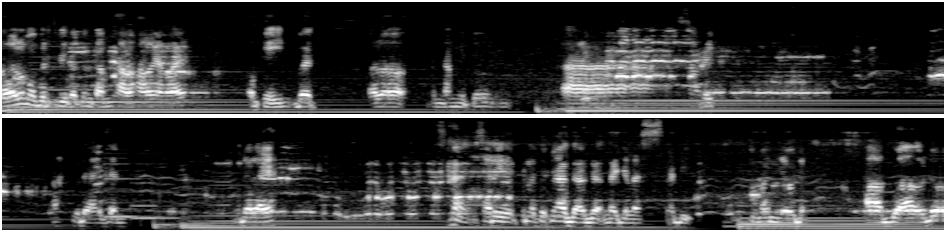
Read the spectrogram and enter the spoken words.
Kalau lu mau bercerita tentang hal-hal yang lain oke okay, but kalau tentang itu uh, sorry. Ah udah azan. Udah lah ya. Sorry penutupnya agak-agak nggak jelas tadi cuman ya udah uh, gua Aldo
